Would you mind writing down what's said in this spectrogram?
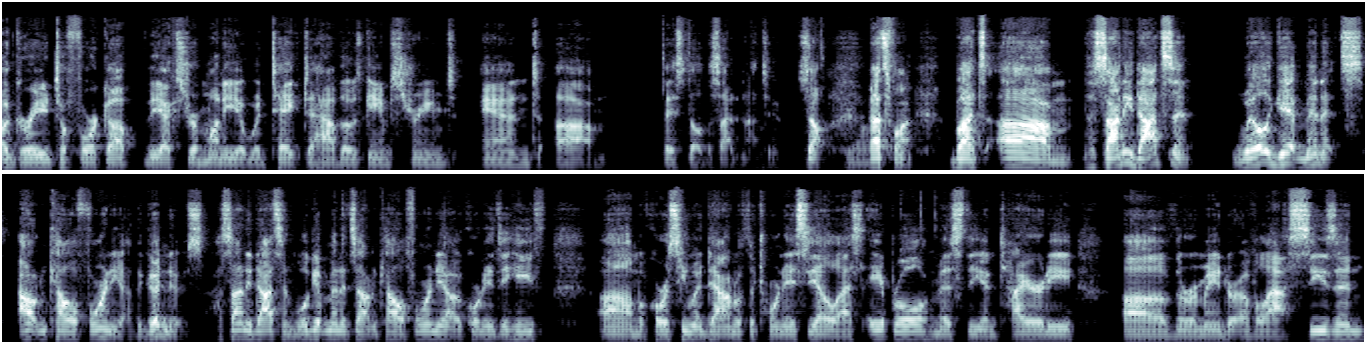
agreed to fork up the extra money it would take to have those games streamed and um, they still decided not to. So yeah. that's fun. But um, hassani dotson will get minutes out in california the good news. Hassani dotson will get minutes out in california according to heath. Um, of course he went down with the torn acl last april missed the entirety of the remainder of last season.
